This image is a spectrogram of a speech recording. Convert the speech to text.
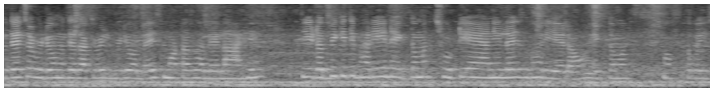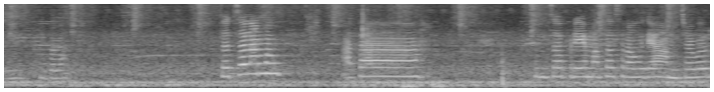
उद्याच्या व्हिडिओमध्ये दाखवेल. व्हिडिओ लईच मोठा झालेला आहे. ती डब्बी किती भारी आहे ना एकदमच छोटी आहे आणि लईच भारी आहे राव. एकदमच मस्त पाहिजे बघा. तर चला मग. आता तुमचा प्रेम असाच राहू द्या आमच्यावर.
